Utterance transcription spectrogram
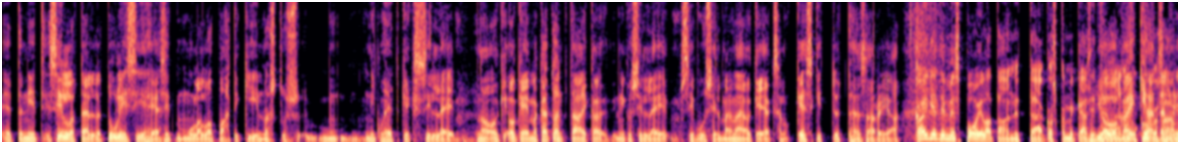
että niitä silloin tällöin tuli siihen ja sitten mulla lopahti kiinnostus niin kuin hetkeksi silleen, no okei, okay, okay, mä katsoin tätä aika niin kuin silleen sivusilmänä, mä en oikein jaksanut keskittyä tähän sarjaan. Kaiketi me spoilataan nyt tämä, koska me käsitellään Joo, niin koko sarja on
